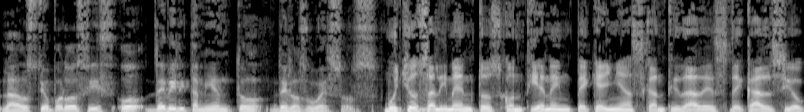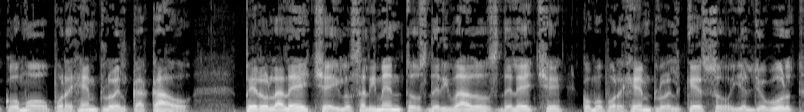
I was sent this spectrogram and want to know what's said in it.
la osteoporosis o debilitamiento de los huesos. Muchos alimentos contienen pequeñas cantidades de calcio como por ejemplo el cacao, pero la leche y los alimentos derivados de leche, como por ejemplo el queso y el yogurt,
